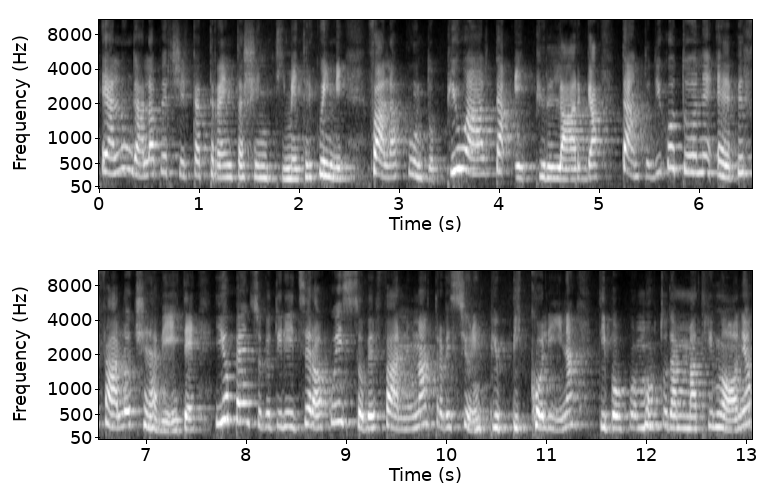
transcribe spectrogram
e allungarla per circa 30 cm quindi farla appunto più alta e più larga. Tanto di cotone eh, per farlo ce n'avete. Io penso che utilizzerò questo per farne un'altra versione più piccolina tipo molto da matrimonio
